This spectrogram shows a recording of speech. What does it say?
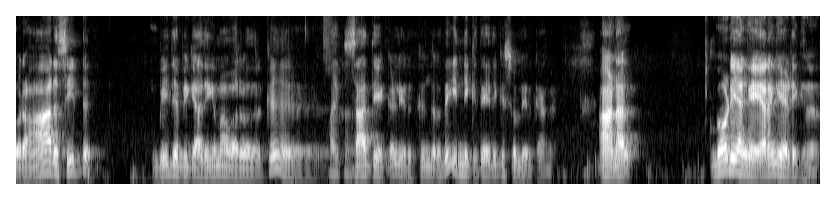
ஒரு ஆறு சீட்டு பிஜேபிக்கு அதிகமாக வருவதற்கு சாத்தியங்கள் இருக்குங்கிறது இன்னைக்கு தேதிக்கு சொல்லியிருக்காங்க. ஆனால் மோடி அங்கே இறங்கி அடிக்கிறார்.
